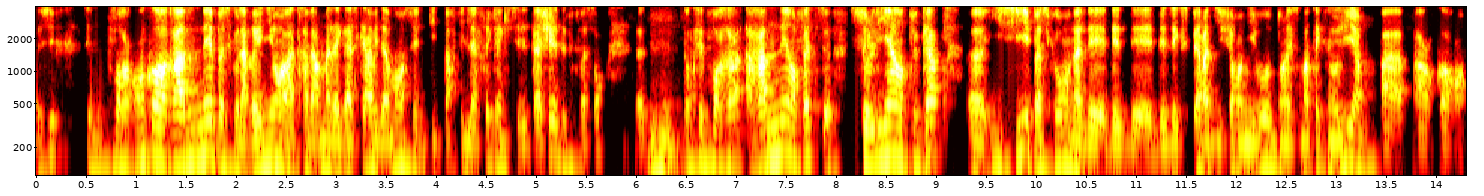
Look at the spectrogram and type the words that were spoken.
c'est de pouvoir encore ramener, parce que la Réunion, à travers Madagascar, évidemment, c'est une petite partie de l'Afrique hein, qui s'est détachée de toute façon. Euh, mm-hmm. Donc, c'est de pouvoir ramener en fait ce, lien, en tout cas, euh, ici, parce qu'on a des, des, des, experts à différents niveaux dans les smart technologies, hein, pas, pas, encore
